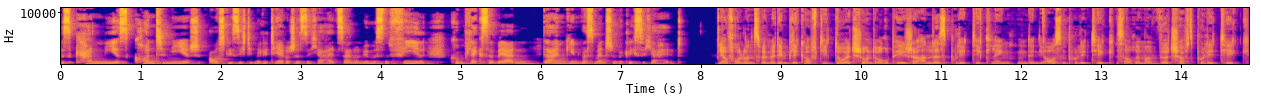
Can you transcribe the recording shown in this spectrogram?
Es kann nie, es konnte nie ausschließlich die militärische Sicherheit sein. Und wir müssen viel komplexer werden, dahingehend, was Menschen wirklich sicher hält. Ja, Frau Lunz, wenn wir den Blick auf die deutsche und europäische Handelspolitik lenken, denn die Außenpolitik ist auch immer Wirtschaftspolitik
